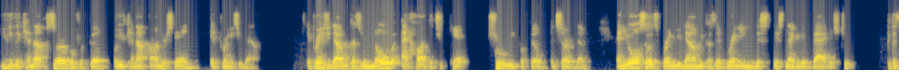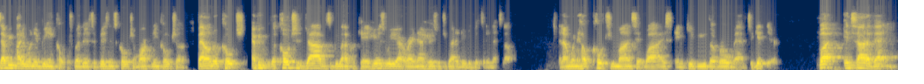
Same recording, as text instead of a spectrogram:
you either cannot serve or fulfill or you cannot understand, it brings you down. It brings you down because you know at heart that you can't truly fulfill and serve them and you also it's bringing you down because they're bringing this this negative baggage too because everybody when they're being coached whether it's a business coach a marketing coach a founder coach every the coach's job is to be like okay here's where you're at right now here's what you got to do to get to the next level and i'm going to help coach you mindset wise and give you the roadmap to get there but inside of that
